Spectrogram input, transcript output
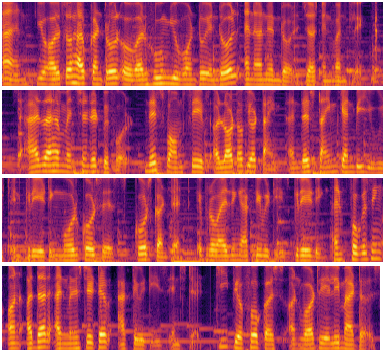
And you also have control over whom you want to enroll and unenroll just in one click. As I have mentioned it before, this form saves a lot of your time and this time can be used in creating more courses, course content, improvising activities, grading and focusing on other administrative activities instead. Keep your focus on what really matters.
